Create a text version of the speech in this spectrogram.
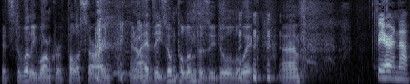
it's the Willy Wonka of polystyrene, and I have these Oompa Loompas who do all the work. Um, Fair enough.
